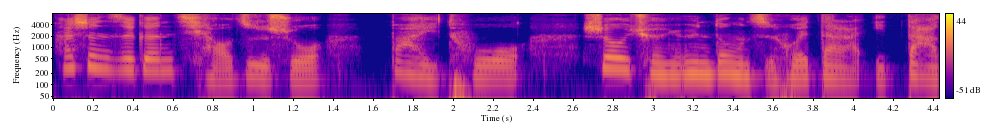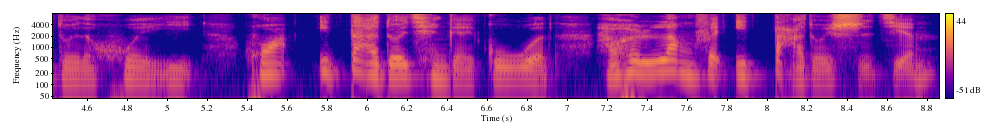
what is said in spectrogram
他甚至跟乔治说：“拜托，授权运动只会带来一大堆的会议，花一大堆钱给顾问，还会浪费一大堆时间。”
